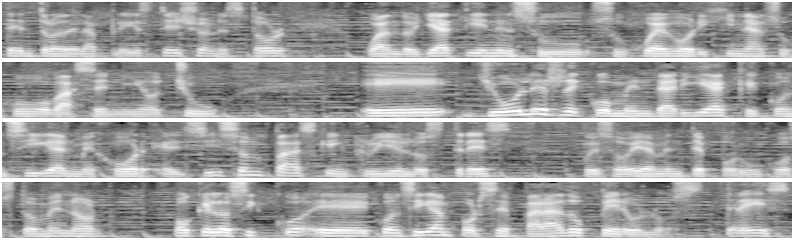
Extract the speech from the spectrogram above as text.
dentro de la PlayStation Store cuando ya tienen su, juego original, su juego base Neo 2, eh, yo les recomendaría que consigan mejor el Season Pass que incluye los tres, pues obviamente por un costo menor, o que los eh, consigan por separado, pero los tres,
